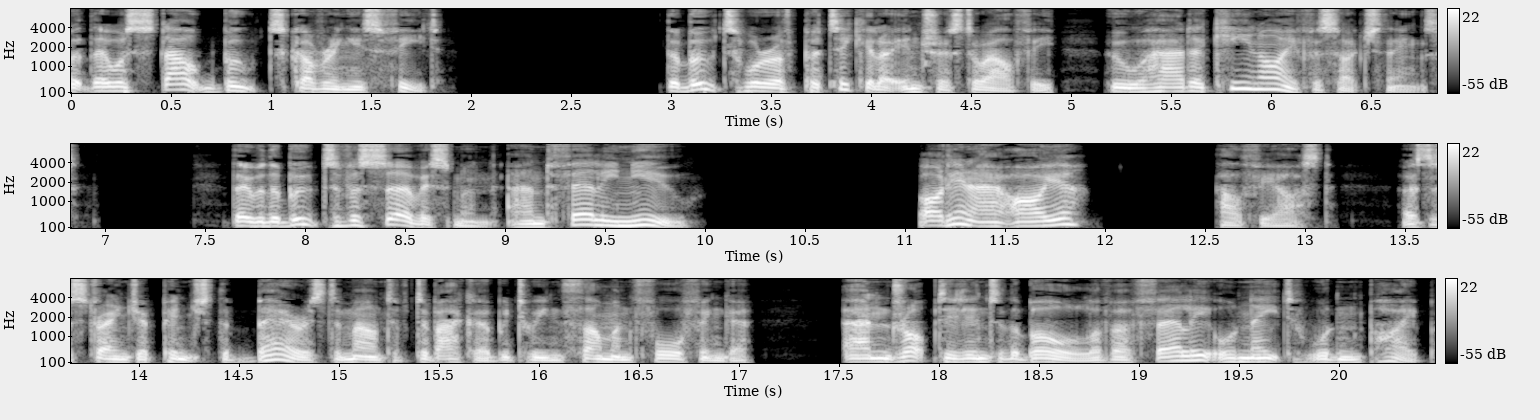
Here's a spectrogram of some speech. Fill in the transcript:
but there were stout boots covering his feet. The boots were of particular interest to Alfie, who had a keen eye for such things. They were the boots of a serviceman, and fairly new. Hiding out, are you? Alfie asked, as the stranger pinched the barest amount of tobacco between thumb and forefinger and dropped it into the bowl of a fairly ornate wooden pipe.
